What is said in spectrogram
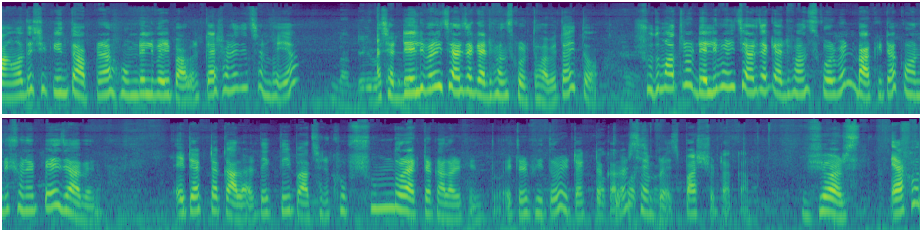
বাংলাদেশে কিন্তু আপনারা হোম ডেলিভারি পাবেন। ক্যাশ অনে দিচ্ছেন ভাইয়া? আচ্ছা ডেলিভারি চার্জ আগে অ্যাডভান্স করতে হবে তাই তো? শুধুমাত্র ডেলিভারি চার্জ আগে অ্যাডভান্স করবেন বাকিটা কন্ডিশনে পেয়ে যাবেন। এটা একটা কালার দেখতেই পাচ্ছেন খুব সুন্দর একটা কালার কিন্তু। এটার ভিতর এটা একটা কালার সেম প্রাইস পাঁচশো? টাকা। ভিউয়ার্স এখন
